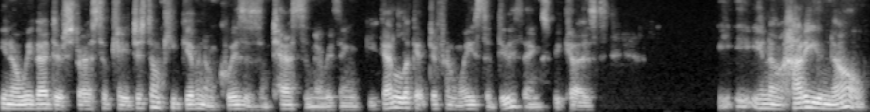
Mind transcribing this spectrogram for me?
you know we've had to stress okay just don't keep giving them quizzes and tests and everything. You got to look at different ways to do things because you know how do you know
